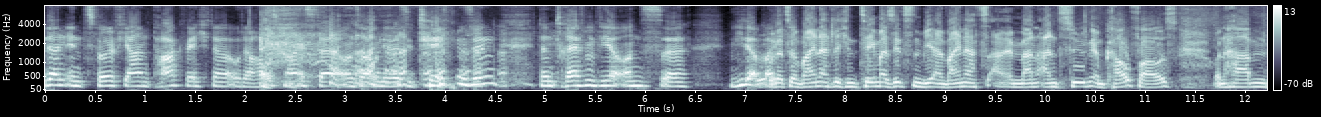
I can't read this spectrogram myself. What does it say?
dann in zwölf Jahren Parkwächter oder Hausmeister unserer Universitäten sind, dann treffen wir uns äh, wieder. Oder zum weihnachtlichen Thema sitzen wir an Weihnachtsmannanzügen im Kaufhaus und haben,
